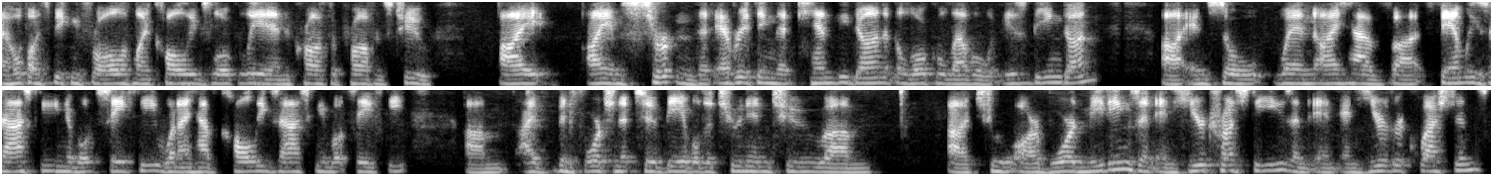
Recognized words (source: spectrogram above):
I hope I'm speaking for all of my colleagues locally and across the province too. I, I am certain that everything that can be done at the local level is being done. Uh, and so when I have uh, families asking about safety, when I have colleagues asking about safety, um, I've been fortunate to be able to tune into um, uh, to our board meetings and, and hear trustees and, and, and hear their questions,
